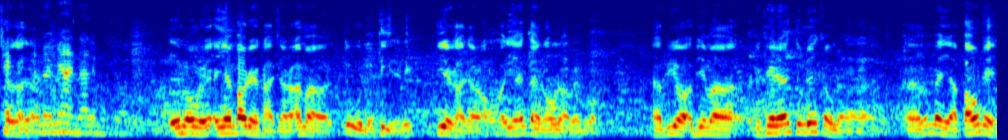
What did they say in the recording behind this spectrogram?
ဆွဲခါကျဘယ်တော့လိုများနားလည်းမပြောဘူးအေးမဟုတ်လေအရင်ပေါက်တဲ့ခါကျတော့အဲ့မှာသူ့ကိုလည်းတိတယ်လေတိတဲ့ခါကျတော့အော်အရင်တန်ကောင်းတာပဲပေါ့ အဲပြီးတော့အပြင်မှာတကယ်တမ်းသူနဲ့ဆုံတာအဲမမရပေါင်းတယ်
